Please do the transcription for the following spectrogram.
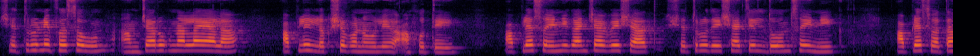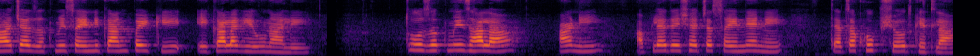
शत्रूने फसवून आमच्या रुग्णालयाला आपले लक्ष बनवले होते. आपल्या सैनिकांच्या वेशात शत्रू देशातील दोन सैनिक आपल्या स्वतःच्या जखमी सैनिकांपैकी एकाला घेऊन आले. तो जखमी झाला आणि आपल्या देशाच्या सैन्याने त्याचा खूप शोध घेतला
